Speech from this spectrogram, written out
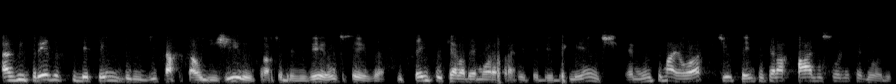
As empresas que dependem de capital de giro para sobreviver, ou seja, o tempo que ela demora para receber do cliente é muito maior que o tempo que ela paga os fornecedores.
